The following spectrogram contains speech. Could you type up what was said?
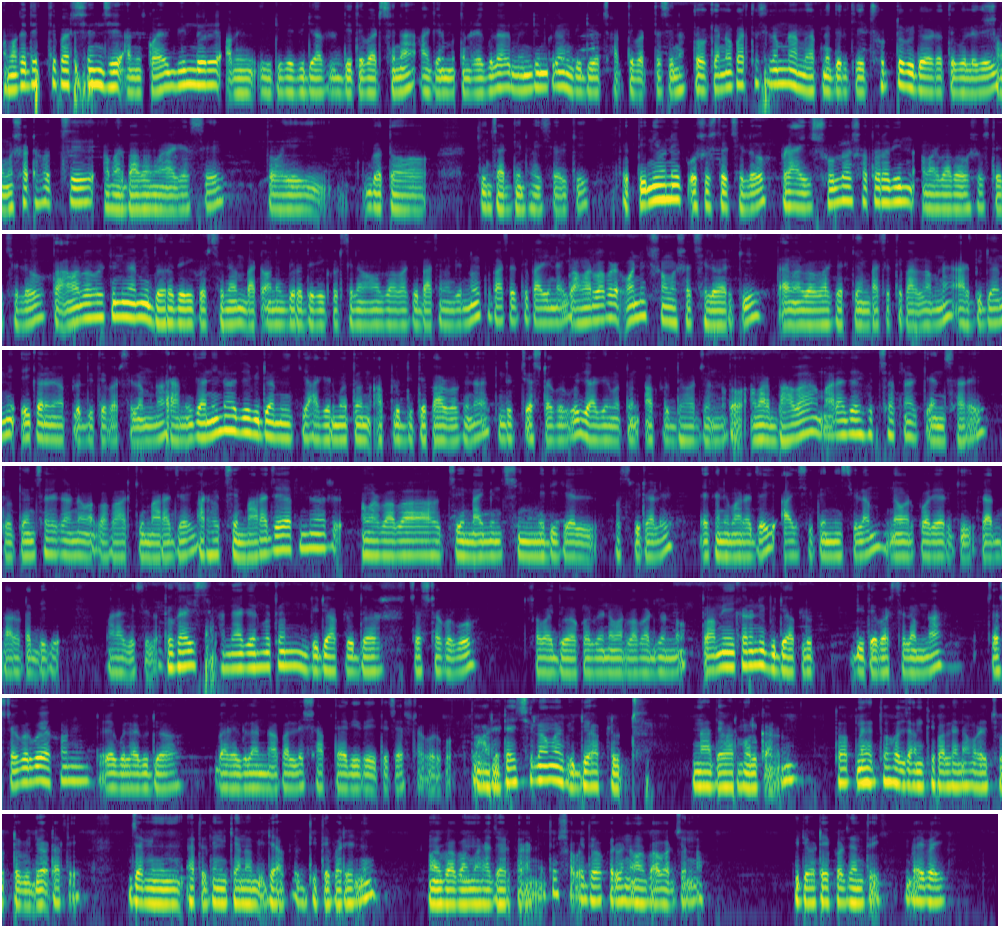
আমাকে দেখতে পারছেন যে আমি কয়েকদিন ধরে আমি ইউটিউবে ভিডিও আপলোড দিতে পারছি না। আগের মতন রেগুলার মেনটেন করে আমি ভিডিও ছাড়তে পারতেছি না। তো কেন পারতেছিলাম না? আমি আপনাদেরকে ছোট্ট ভিডিওটাতে বলে দিই। সমস্যাটা হচ্ছে, আমার বাবা মারা গেছে। তো এই গত তিন চার দিন হয়েছে আর কি। তো তিনি অনেক অসুস্থ ছিল, প্রায় ষোলো সতেরো দিন আমার বাবা অসুস্থ ছিল। তো আমার বাবাকে নিয়ে আমি দৌড়াদৌড়ি করছিলাম বাট অনেক দৌড়াদৌড়ি করছিলাম আমার বাবাকে বাঁচানোর জন্য, তো বাঁচাতে পারি নাই। তো আমার বাবার অনেক সমস্যা ছিল আর কি, তাই আমার বাবাকে আর কি আমি বাঁচাতে পারলাম না। আর ভিডিও আমি এই কারণে আপলোড দিতে পারছিলাম না। আর আমি জানি না যে ভিডিও আমি কি আগের মতন আপলোড দিতে পারব কিনা, কিন্তু চেষ্টা করব যে আগের মতন আপলোড দেওয়ার জন্য। তো আমার বাবা মারা যায় হচ্ছে আপনার ক্যান্সারে তো ক্যান্সারের কারণে আমার বাবা আর কি মারা যায়। আর হচ্ছে মারা যায় আপনার, আমার বাবা হচ্ছে মাইমেনসিং মেডিকেল হসপিটালে। এখানে মারা যায় আইসিতে নিয়েছিলাম নেওয়ার পরে আর কি রাত বারোটার দিকে মারা গেছিল। তো গাইস আমি আগের মতন ভিডিও আপলোড দেওয়ার চেষ্টা করব। সবাই দোয়া করবেন আমার বাবার জন্য। তো আমি এই কারণে ভিডিও আপলোড দিতে পারছিলাম না। চেষ্টা করব এখন রেগুলার ভিডিও বা রেগুলার না পারলে সপ্তাহে দিতে দিতে চেষ্টা করব। তো আর এটাই ছিল আমার ভিডিও আপলোড না দেওয়ার মূল কারণ। তো আপনারা তো জানতে পারলেন আমার এই ছোট্ট ভিডিওটাতে যে আমি এতদিন কেন ভিডিও আপলোড দিতে পারিনি। আমার বাবা মারা যাওয়ার কারণে। তো সবাই দোয়া করবেন আমার বাবার জন্য। ভিডিওটা এই পর্যন্তই। Bye bye.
